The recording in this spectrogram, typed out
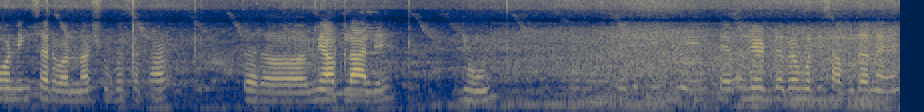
मॉर्निंग सर्वांना शुभ सकाळ. तर मी आपला आले घेऊन. रेड डब्यामध्ये साबुदाणा आहे.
